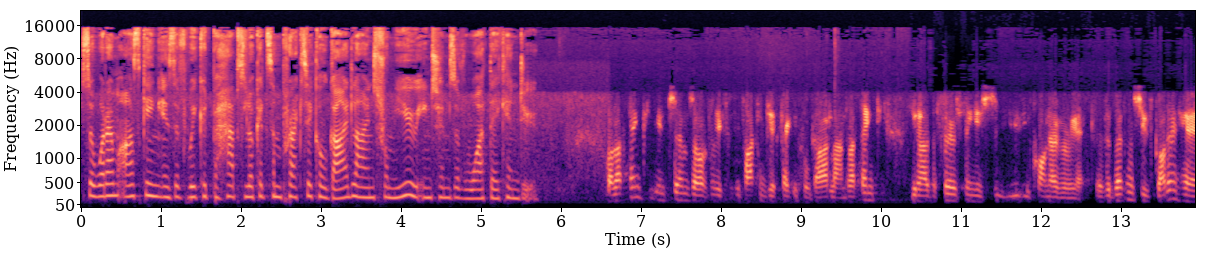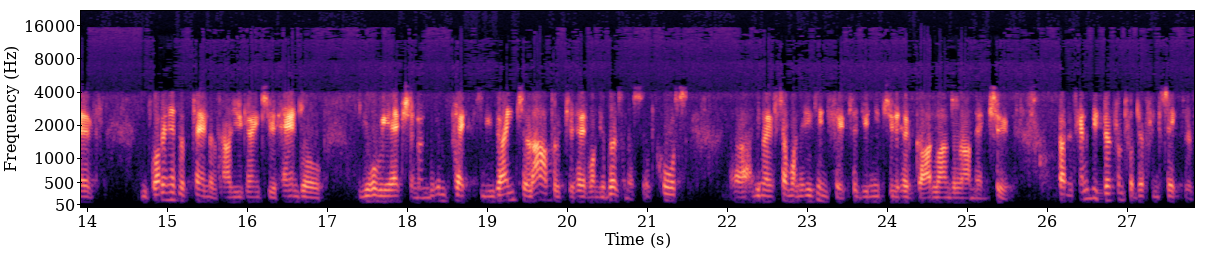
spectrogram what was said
So what i'm asking is if we could perhaps look at some practical guidelines from you in terms of what they can do. Well i think in terms of if, if i can give technical guidelines i think you know the first thing is you, you can't overreact. As a business you've got to have you've got to have a plan of how you're going to handle your reaction and the impact you're going to allow for it to have on your business. Of course, uh, you know, if someone is infected, you need to have guidelines around that too. But it's going to be different for different sectors.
